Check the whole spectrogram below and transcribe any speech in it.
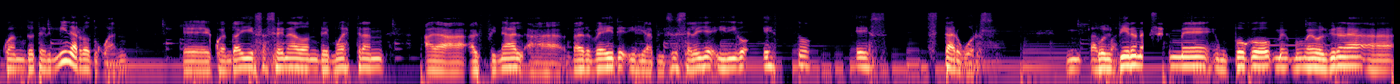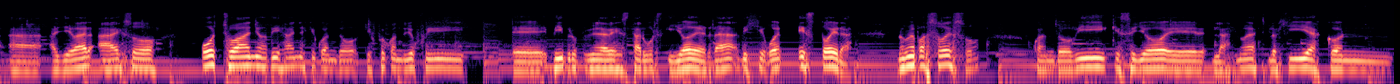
cuando termina Road One, eh, cuando hay esa escena donde muestran al final a Darth Vader y a la princesa Leia y digo, esto es Star Wars. volvieron a hacerme un poco, me, volvieron a, llevar a esos 8 años, 10 años que, cuando, que fue cuando yo fui, eh, vi por primera vez Star Wars y yo de verdad dije, bueno, esto era. No me pasó eso cuando vi, qué sé yo, eh, las nuevas trilogías con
